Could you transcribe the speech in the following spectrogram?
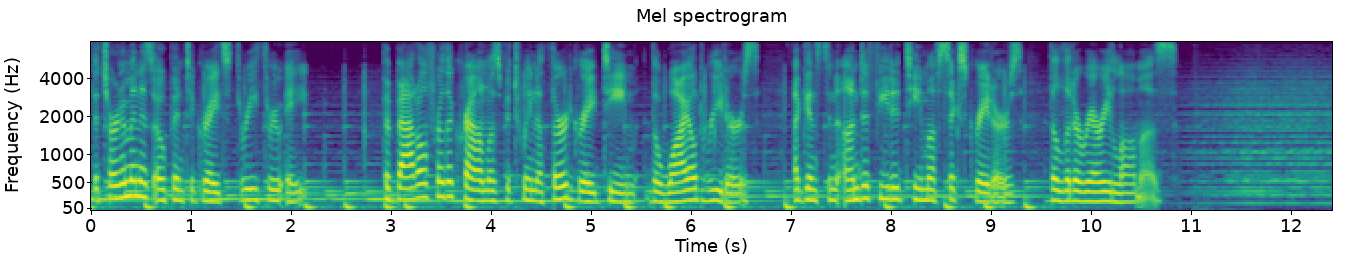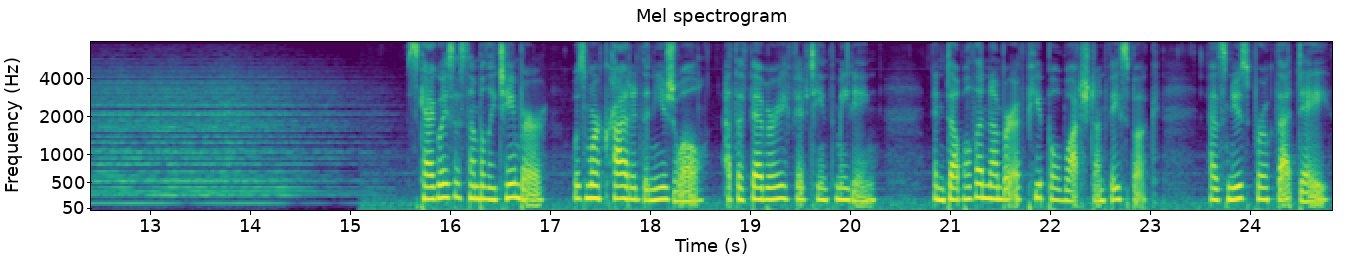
The tournament is open to grades 3 through 8. The battle for the crown was between a third grade team, the Wild Readers, against an undefeated team of sixth graders, the Literary Llamas. Skagway's Assembly Chamber was more crowded than usual at the February 15th meeting, and double the number of people watched on Facebook as news broke that day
